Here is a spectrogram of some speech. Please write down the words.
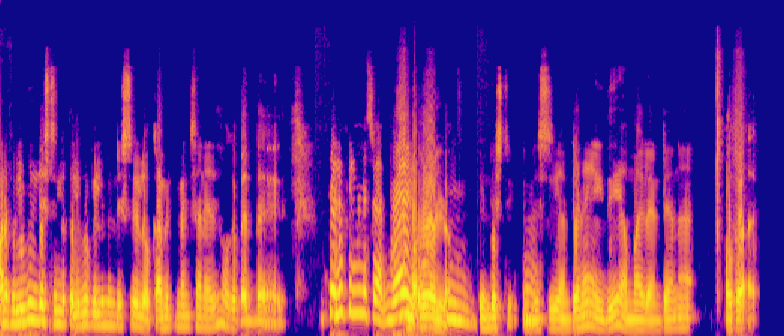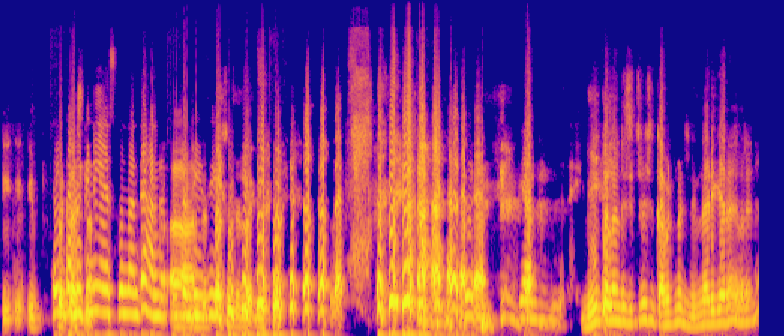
మన ఫిల్మ్ ఇండస్ట్రీలో తెలుగు ఫిల్మ్ ఇండస్ట్రీలో కమిట్మెంట్స్ అనేది ఒక పెద్ద తెలుగు ఫిల్మ్ ఇండస్ట్రీ వరల్డ్ వరల్డ్లో. ఇండస్ట్రీ ఇండస్ట్రీ అంటేనే ఇది అమ్మాయిలు అంటేనే ఒక. బికినీ వేసుకుందంటే హండ్రెడ్ పర్సెంట్ ఈజీ 100% నీకు అలాంటి సిచ్యువేషన్ కమిట్మెంట్స్ నిన్న అడిగారా ఎవరైనా?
